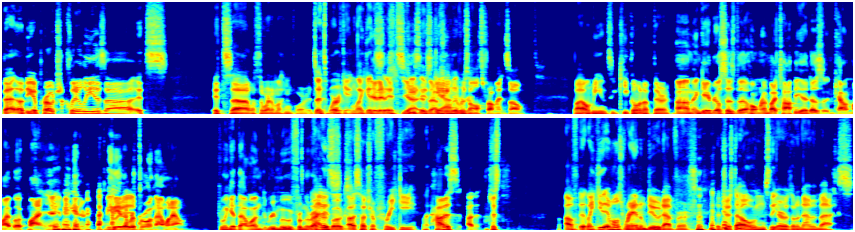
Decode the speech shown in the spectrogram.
that uh, the approach clearly is uh it's it's uh what's the word I'm looking for? It's it's working. Like it's It is. it's Yeah, he's, it's it's getting the results from it. So by all means, keep going up there. Um, and Gabriel says the home run by Tapia doesn't count in my book. My eh, me neither. me neither. We're throwing that one out. Can we get that one removed from the That record is books? uh, such a freaky. Like, how does uh, just of like the most random dude ever that just owns the Arizona Diamondbacks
